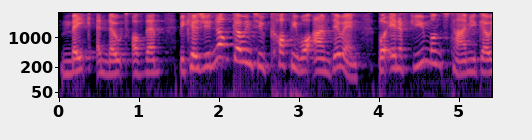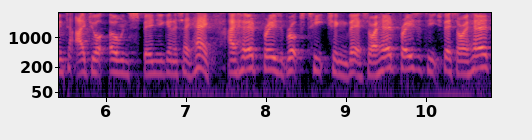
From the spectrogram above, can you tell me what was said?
make a note of them because you're not going to copy what I'm doing, but in a few months' time, you're going to add your own spin. You're going to say, "Hey, I heard Fraser Brooks teaching this, or I heard Fraser teach this, or I heard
